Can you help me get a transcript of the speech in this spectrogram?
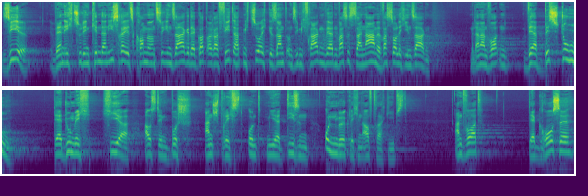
Siehe, wenn ich zu den Kindern Israels komme und zu ihnen sage, der Gott eurer Väter hat mich zu euch gesandt und sie mich fragen werden, was ist sein Name, was soll ich ihnen sagen? Mit anderen Worten, wer bist du, der du mich hier aus dem Busch ansprichst und mir diesen unmöglichen Auftrag gibst? Antwort, der große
